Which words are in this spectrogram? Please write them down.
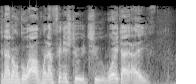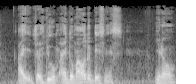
and I don't go out when I'm finished to to work. I, I I just do handle my other business, you know,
